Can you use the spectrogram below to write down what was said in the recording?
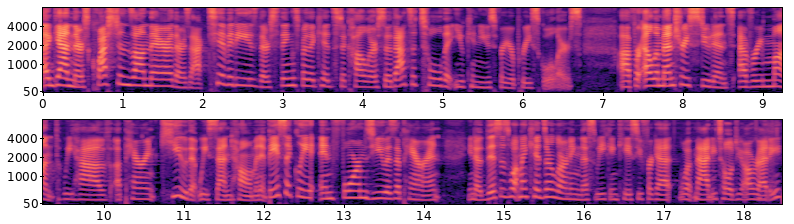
Again, there's questions on there, there's activities, there's things for the kids to color. So that's a tool that you can use for your preschoolers. Uh, for elementary students, every month we have a parent cue that we send home, and it basically informs you as a parent. You know, this is what my kids are learning this week, in case you forget what Maddie told you already.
